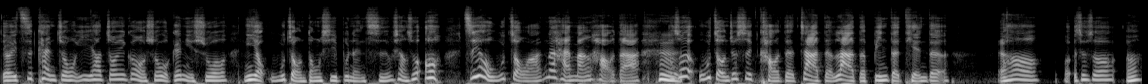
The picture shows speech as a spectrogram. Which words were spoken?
有一次看中医，他中医跟我说，我跟你说你有五种东西不能吃。我想说哦，只有五种啊，那还蛮好的啊。他说五种就是烤的、炸的、辣的、冰的、甜的，然后。我就说，嗯，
